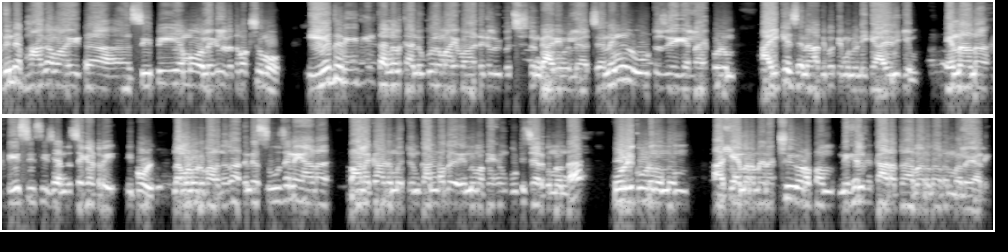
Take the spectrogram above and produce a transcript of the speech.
അതിന്റെ ഭാഗമായിട്ട് സി പി എമ്മോ അല്ലെങ്കിൽ ഇടതുപക്ഷമോ ഏത് രീതിയിൽ തങ്ങൾക്ക് അനുകൂലമായി വാർഡുകൾ വിഭജിച്ചിട്ടും കാര്യമില്ല. ജനങ്ങൾ വോട്ട് ചെയ്യുക എല്ലായ്പ്പോഴും ഐക്യ ജനാധിപത്യ മുന്നണിക്ക് ആയിരിക്കും എന്നാണ് D C C general secretary ഇപ്പോൾ നമ്മളോട് പറഞ്ഞത്. അതിന്റെ സൂചനയാണ് പാലക്കാട് മറ്റും കണ്ടത് എന്നും അദ്ദേഹം കൂട്ടിച്ചേർക്കുന്നുണ്ട്. കോഴിക്കോട് നിന്നും ക്യാമറമാൻ അക്ഷയോടൊപ്പം നിഖിൽ കക്കാടത്ത് മറുനാടൻ മലയാളി.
